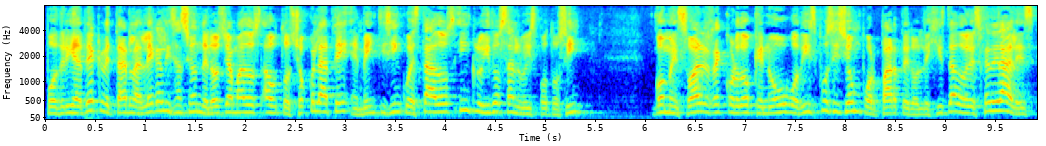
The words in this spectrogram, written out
podría decretar la legalización de los llamados autos chocolate en 25 estados, incluido San Luis Potosí. Gómez Suárez recordó que no hubo disposición por parte de los legisladores federales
